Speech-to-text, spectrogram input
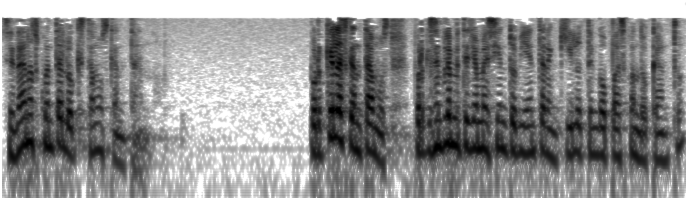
sin darnos cuenta de lo que estamos cantando. ¿Por qué las cantamos? Porque simplemente yo me siento bien, tranquilo, tengo paz cuando canto.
